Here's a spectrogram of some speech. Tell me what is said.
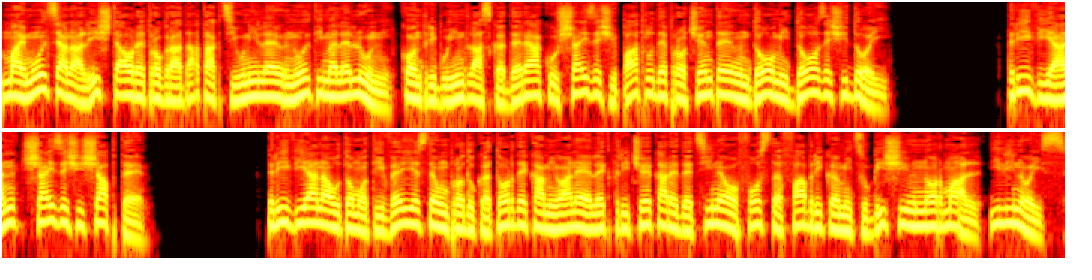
Mai mulți analiști au retrogradat acțiunile în ultimele luni, contribuind la scăderea cu 64% în 2022. Rivian 67 Rivian Automotive este un producător de camioane electrice care deține o fostă fabrică Mitsubishi în Normal, Illinois.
